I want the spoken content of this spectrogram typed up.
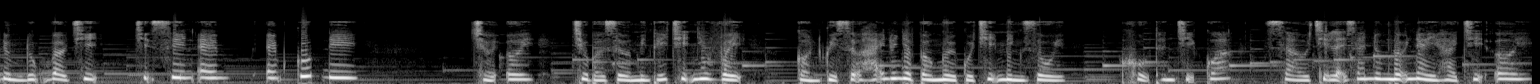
Đừng đụng vào chị, chị xin em, em cút đi. Trời ơi, chưa bao giờ mình thấy chị như vậy, còn quỷ sợ hãi nó nhập vào người của chị mình rồi. Khổ thân chị quá, Sao chị lại ra nông nỗi này hả chị ơi?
